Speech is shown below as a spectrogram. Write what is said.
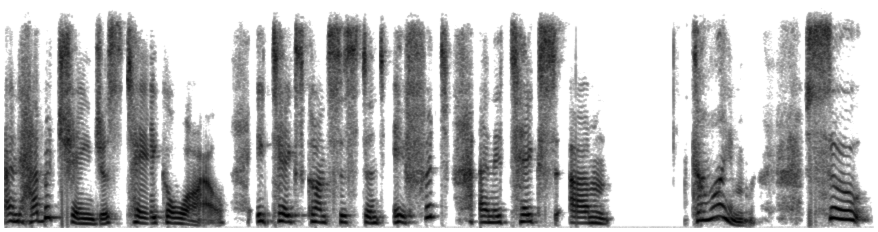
And habit changes take a while. It takes consistent effort and it takes um, time. So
